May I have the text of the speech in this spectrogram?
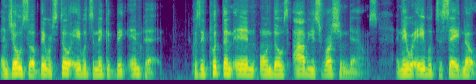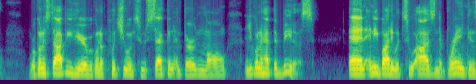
and Joseph, they were still able to make a big impact because they put them in on those obvious rushing downs. And they were able to say, no, we're going to stop you here. We're going to put you into second and third and long, and you're going to have to beat us. And anybody with two eyes in the brain can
